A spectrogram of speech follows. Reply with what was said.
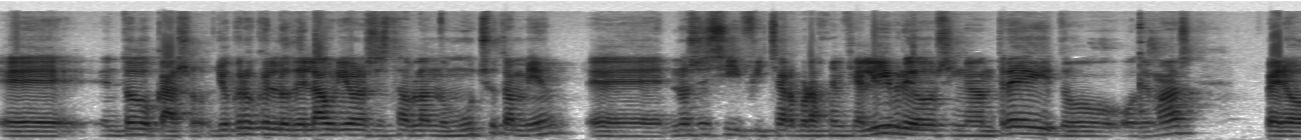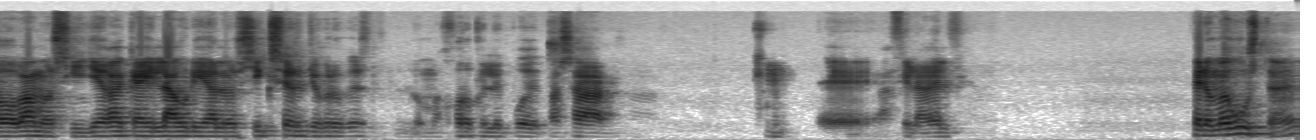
Eh, en todo caso, yo creo que lo de Lauri ahora se está hablando mucho también. Eh, no sé si fichar por agencia libre o sin trade o, o demás, pero vamos, si llega Kyle Lauri a los Sixers, yo creo que es lo mejor que le puede pasar eh, a Filadelfia. Pero me gusta, ¿eh?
